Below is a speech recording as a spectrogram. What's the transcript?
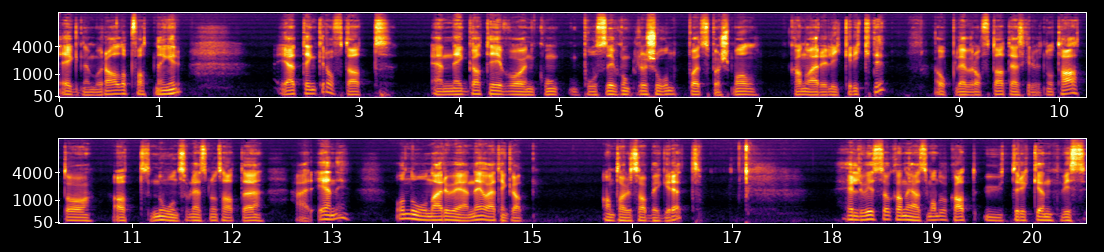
egne moraloppfatninger. Jeg tenker ofte at en negativ og en positiv konklusjon på et spørsmål kan være like riktig. Jeg opplever ofte at jeg skriver et notat, og at noen som leser notatet, er enig, og noen er uenig, og jeg tenker at antakeligvis har begge rett. Heldigvis så kan jeg som advokat uttrykke en viss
